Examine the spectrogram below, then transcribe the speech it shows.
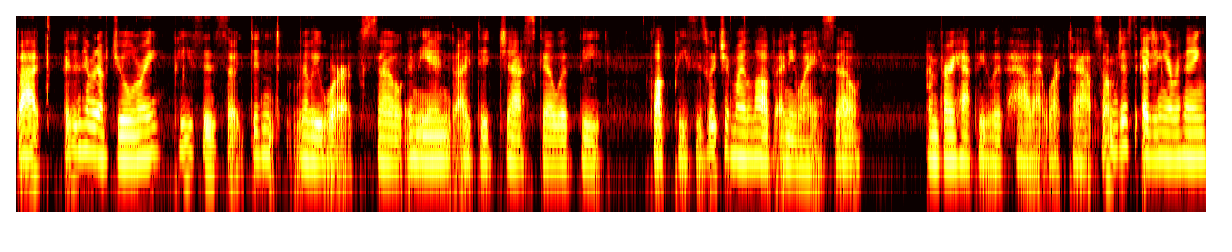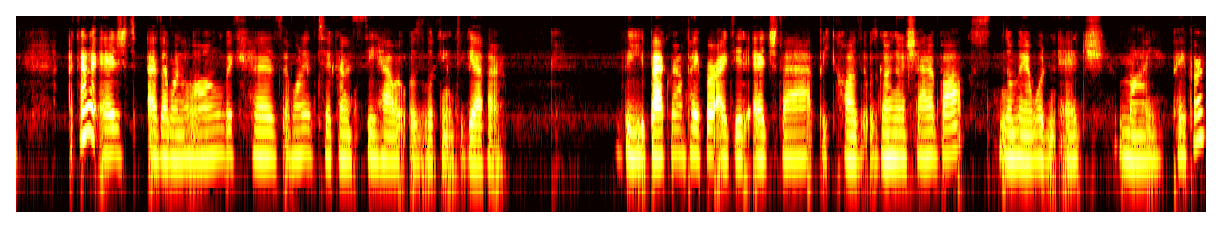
but I didn't have enough jewelry pieces, so it didn't really work. So in the end, I did just go with the clock pieces, which are my love anyway. So I'm very happy with how that worked out. So I'm just edging everything. I kind of edged as I went along because I wanted to kind of see how it was looking together. The background paper, I did edge that because it was going in a shadow box. Normally I wouldn't edge my paper,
